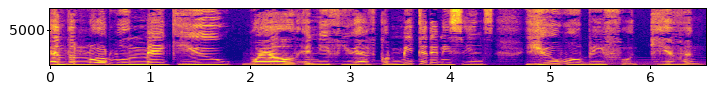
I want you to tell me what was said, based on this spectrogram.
and the Lord will make you well. And if you have committed any sins, you will be forgiven.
